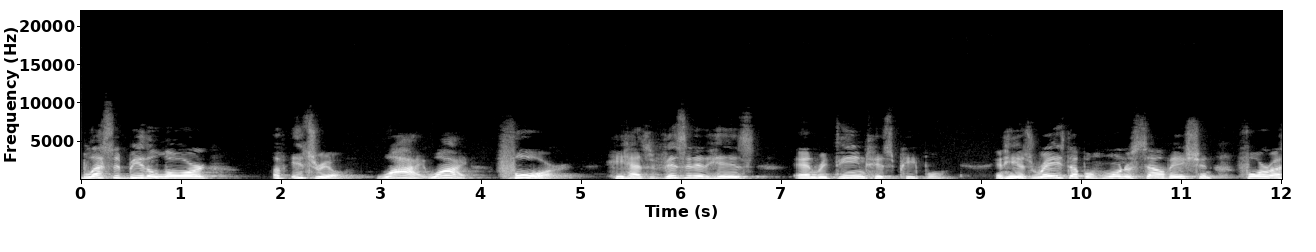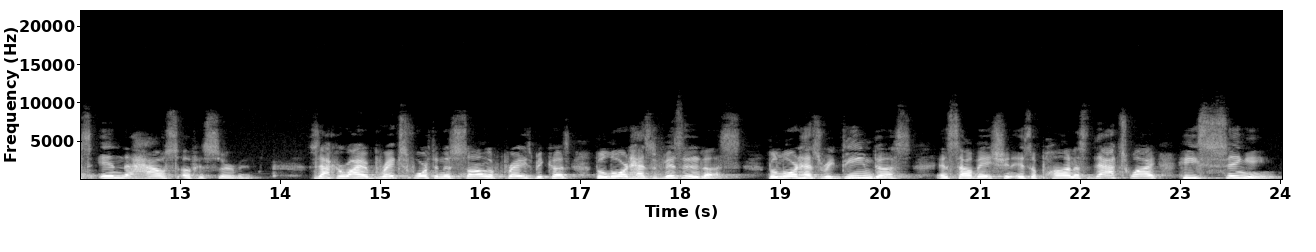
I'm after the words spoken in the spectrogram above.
Blessed be the Lord of Israel. Why? Why? For he has visited his and redeemed his people, and he has raised up a horn of salvation for us in the house of his servant. Zechariah breaks forth in this song of praise because the Lord has visited us. The Lord has redeemed us and salvation is upon us. That's why he's singing.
